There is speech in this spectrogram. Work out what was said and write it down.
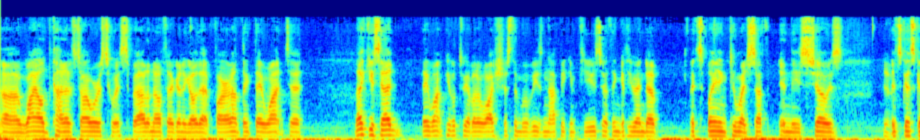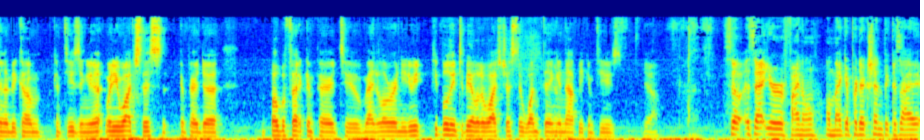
uh, wild kind of Star Wars twist, but I don't know if they're going to go that far. I don't think they want to, like you said, they want people to be able to watch just the movies and not be confused. So I think if you end up explaining too much stuff in these shows, Yeah. it's just going to become confusing. When you watch this compared to Boba Fett compared to Mandalorian, you need, people need to be able to watch just the one thing Yeah. and not be confused. Yeah. So is that your final Omega prediction? Because I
